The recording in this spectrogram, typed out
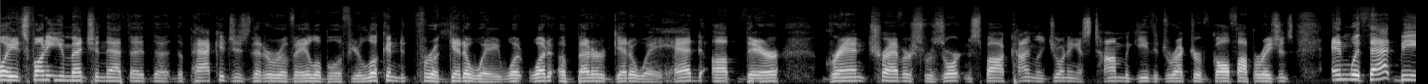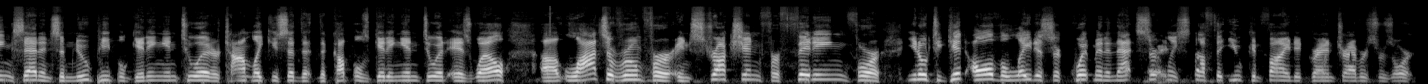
Boy, it's funny you mentioned that the, the the packages that are available. If you're looking for a getaway, what what a better getaway? Head up there Grand Traverse Resort and Spa. Kindly joining us, Tom McGee, the Director of Golf Operations. And with that being said, and some new people getting into it, or Tom, like you said, the, the couples getting into it as well, uh, lots of room for instruction, for fitting, for, you know, to get all the latest equipment. And that's certainly right. stuff that you can find at Grand Traverse Resort.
